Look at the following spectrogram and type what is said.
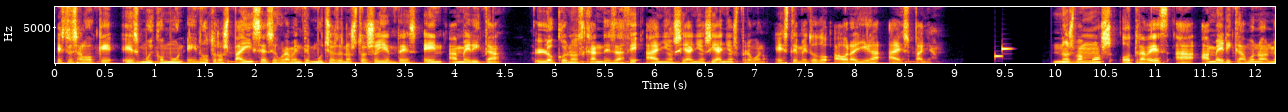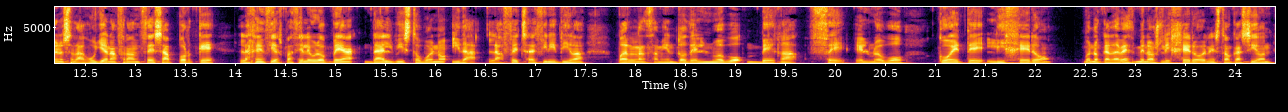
Esto es algo que es muy común en otros países, seguramente muchos de nuestros oyentes en América lo conozcan desde hace años y años y años, pero bueno, este método ahora llega a España. Nos vamos otra vez a América, bueno, al menos a la Guyana francesa, porque la Agencia Espacial Europea da el visto bueno y da la fecha definitiva para el lanzamiento del nuevo Vega C, el nuevo cohete ligero, bueno, cada vez menos ligero, en esta ocasión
